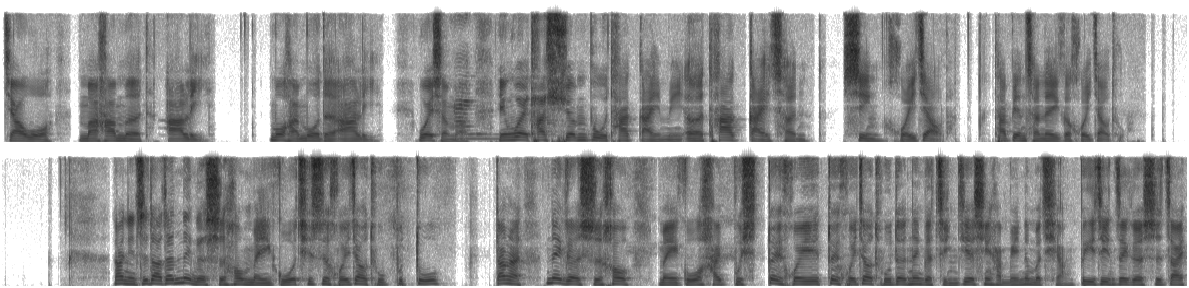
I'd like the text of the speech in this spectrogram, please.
叫我 Muhammad Ali，穆罕默德阿里。为什么？因为他宣布他改名，呃，他改成信回教了，他变成了一个回教徒。”那你知道，在那个时候，美国其实回教徒不多。当然，那个时候美国还不对回对回教徒的那个警戒性还没那么强。毕竟这个是在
